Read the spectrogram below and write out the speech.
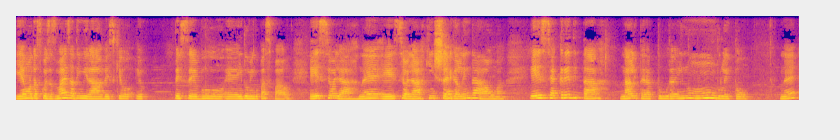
E é uma das coisas mais admiráveis que eu, eu percebo é, em Domingo Pascual. É esse olhar, né? É esse olhar que enxerga além da alma, esse acreditar na literatura e no mundo leitor, né?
